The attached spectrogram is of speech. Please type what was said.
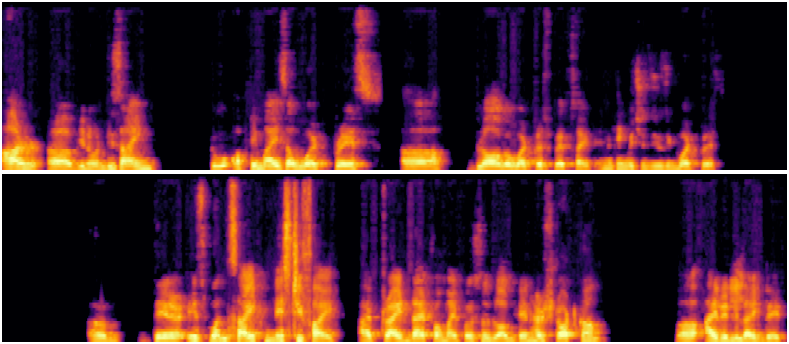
are uh, you know designed to optimize a WordPress uh, blog or WordPress website, anything which is using WordPress. Um, there is one site, Nestify. I've tried that for my personal blog, denhurst.com. Uh, I really liked it.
